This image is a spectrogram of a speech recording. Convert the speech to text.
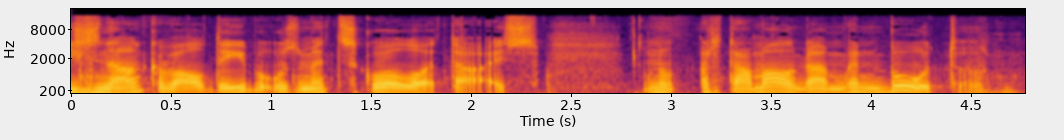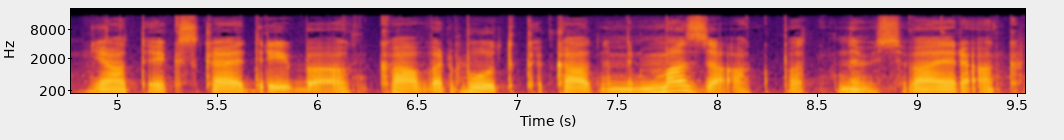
iznāk, ka valdība uzmet skolotājus. Nu, ar tām algām gan būtu jātiek skaidrībā, kā var būt, ka kādam ir mazāk, pat nevis vairāk.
